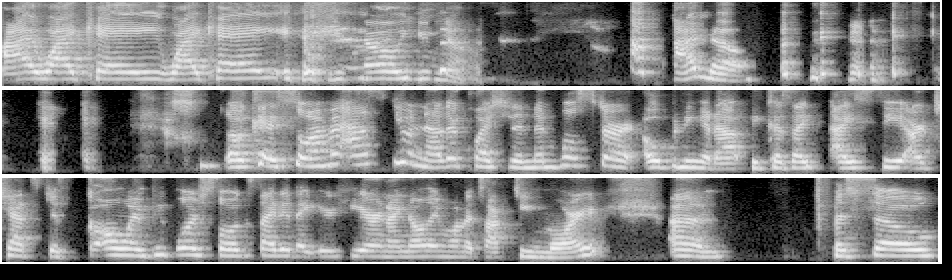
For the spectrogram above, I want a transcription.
I Y K Y K. If you know, you know. I know. okay, so I'm gonna ask you another question and then we'll start opening it up because I, I see our chats just going. People are so excited that you're here and I know they want to talk to you more. Um, so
